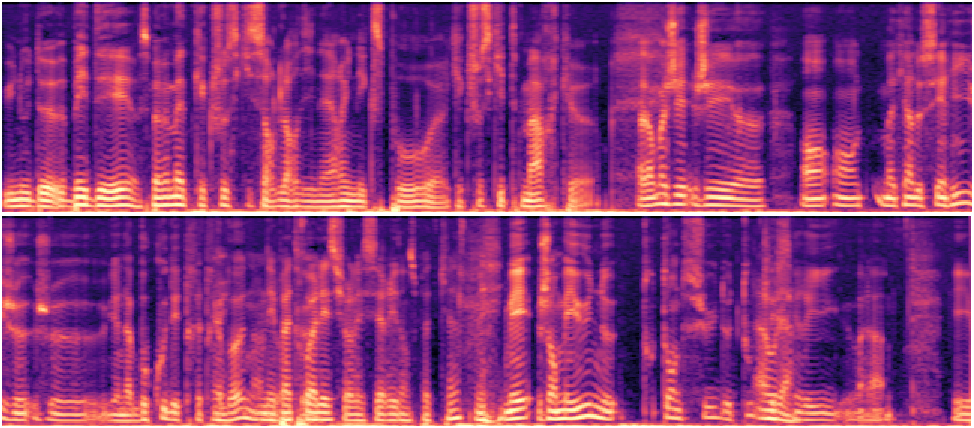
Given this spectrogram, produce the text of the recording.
une ou deux BD, ça peut même être quelque chose qui sort de l'ordinaire, une expo, euh, quelque chose qui te marque. Alors moi j'ai en, matière de séries, il je, y en a beaucoup des très très bonnes. On n'est pas trop allé sur les séries dans ce podcast. Mais, j'en mets une tout en dessus de toutes ah, les séries. Voilà. et,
